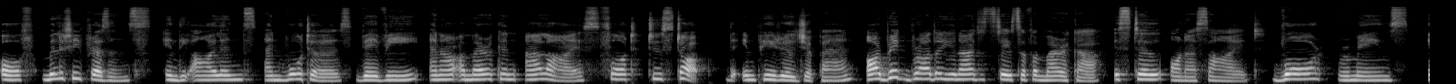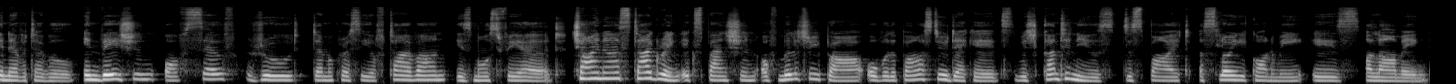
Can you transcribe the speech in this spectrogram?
of military presence in the islands and waters where we and our American allies fought to stop the Imperial Japan, our big brother United States of America is still on our side. War remains inevitable. Invasion of self-ruled democracy of Taiwan is most feared. China's staggering expansion of military power over the past two decades, which continues despite a slowing economy, is alarming.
